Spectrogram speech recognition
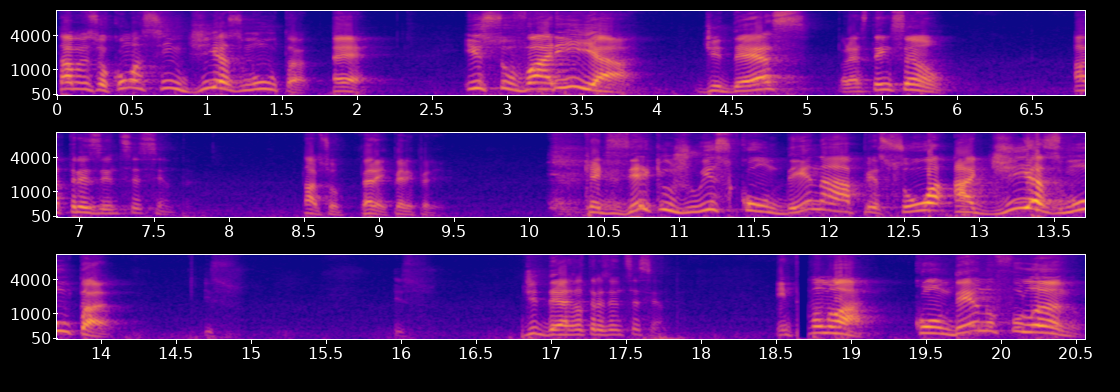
Tá, professor, como assim dias multa? É, isso varia de 10, presta atenção, a 360. Tá, professor, peraí, peraí, peraí. Quer dizer que o juiz condena a pessoa a dias multa? Isso. Isso. De 10 a 360. Então vamos lá. Condeno fulano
